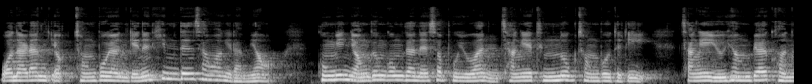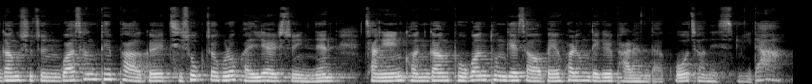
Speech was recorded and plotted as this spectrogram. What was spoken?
원활한 정보 연계는 힘든 상황이라며 국민연금공단에서 보유한 장애 등록 정보들이 장애 유형별 건강 수준과 상태 파악을 지속적으로 관리할 수 있는 장애인 건강 보건 통계 사업에 활용되길 바란다고 전했습니다.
